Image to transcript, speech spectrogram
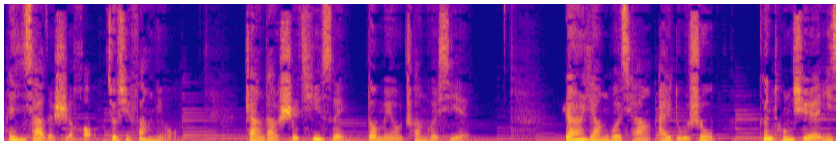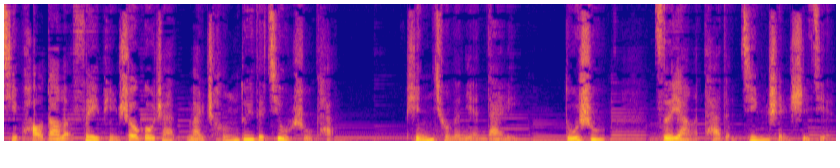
很小的时候就去放牛，长到十七岁都没有穿过鞋。然而，杨国强爱读书，跟同学一起跑到了废品收购站买成堆的旧书看。贫穷的年代里，读书滋养了他的精神世界。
